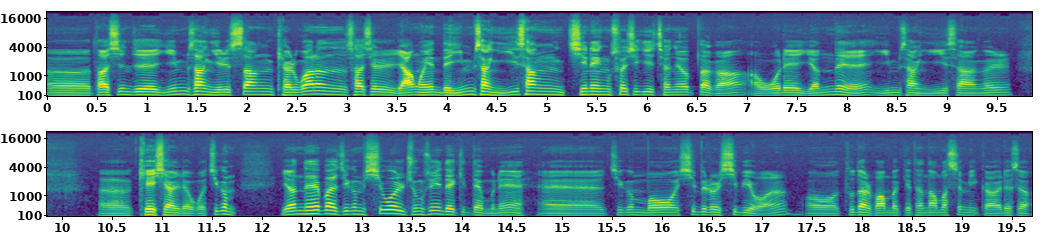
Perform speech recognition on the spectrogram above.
어, 다시 이제 임상 일상 결과는 사실 양호했는데 임상 이상 진행 소식이 전혀 없다가 아, 올해 연내에 임상 이상을 어, 개시하려고. 지금 연내해봐. 지금 10월 중순이 됐기 때문에 에, 지금 뭐 11월 12월 어, 두 달 반밖에 더 남았습니까? 그래서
